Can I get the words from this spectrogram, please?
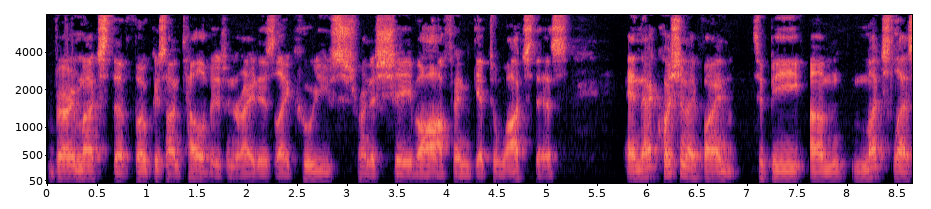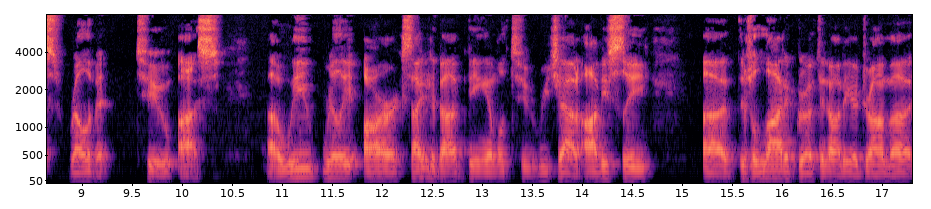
very much the focus on television, right? Is like, who are you trying to shave off and get to watch this? And that question I find to be um, much less relevant to us. Uh, we really are excited about being able to reach out. Obviously, uh, there's a lot of growth in audio drama,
